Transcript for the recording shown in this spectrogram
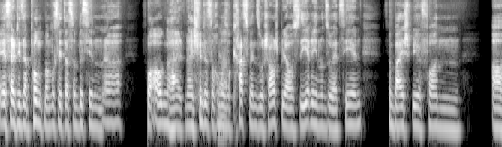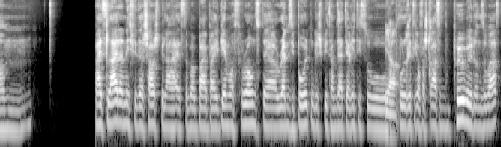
Er ist halt dieser Punkt, man muss sich das so ein bisschen äh, vor Augen halten. ne? Ich finde es auch immer Ja. so krass, wenn so Schauspieler aus Serien und so erzählen, zum Beispiel von, ähm, weiß leider nicht, wie der Schauspieler heißt, aber bei, bei Game of Thrones, der Ramsey Bolton gespielt haben, der hat ja richtig so, Ja. wurde richtig auf der Straße bepöbelt und sowas.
